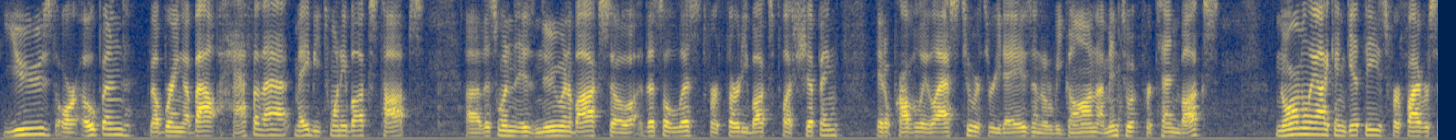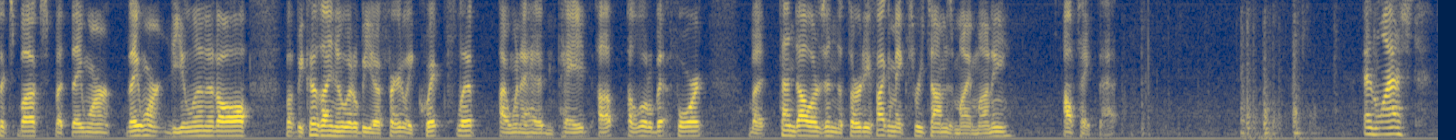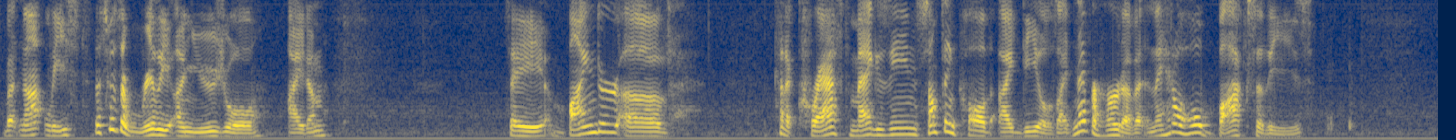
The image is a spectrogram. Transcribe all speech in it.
Used or opened they'll bring about half of that maybe 20 bucks tops. Uh, this one is new in a box so this will list for 30 bucks plus shipping. It'll probably last two or three days and it'll be gone. I'm into it for 10 bucks. Normally i can get these for five or six bucks but they weren't they weren't dealing at all. But because i know it'll be a fairly quick flip i went ahead and paid up a little bit for it but $10 into 30, if I can make three times my money, I'll take that. And last but not least, this was a really unusual item. It's a binder of kind of craft magazines, something called Ideals. I'd never heard of it, and they had a whole box of these.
